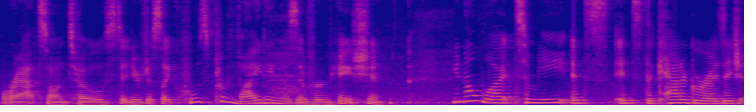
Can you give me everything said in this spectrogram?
rats on toast, and you're just like, who's providing this information? You know what? To me, it's it's the categorization.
